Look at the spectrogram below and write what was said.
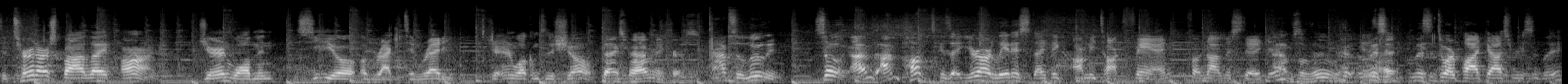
to turn our spotlight on Jaron Waldman, the CEO of Rakuten Ready. Jaron, welcome to the show. Thanks for having me, Chris. Absolutely. So I'm, I'm pumped because you're our latest, I think, OmniTalk fan, if I'm not mistaken. Absolutely. listen, listen to our podcast recently.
